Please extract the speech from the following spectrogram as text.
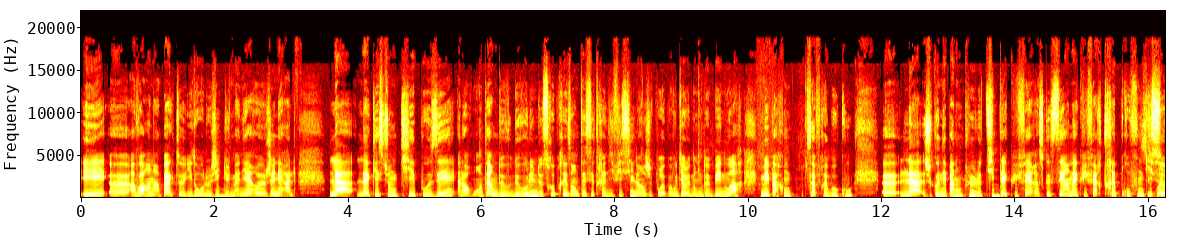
et avoir un impact hydrologique d'une manière générale. Là, la question qui est posée, alors en termes de, volume, de se représenter, c'est très difficile. Hein, je ne pourrais pas vous dire le nombre de baignoires, mais par contre, ça ferait beaucoup. là, je ne connais pas non plus le type d'aquifère. Est-ce que c'est un aquifère très profond qui quoi, se...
